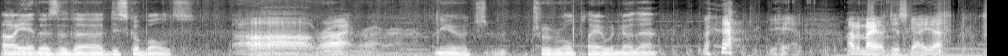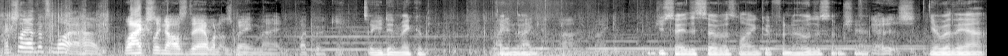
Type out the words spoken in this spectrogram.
Oh yeah, those are the disco balls. Oh, right, right, right, right. You tr- true role player would know that. Yeah. I haven't made a disco yet. Actually, that's a lie, I have. Well, actually, no, I was there when it was being made by Pookie. So you didn't make a. I didn't make it. No, I didn't make it. Did you say the server's like good for nodes or some shit? Yeah, it is. Yeah, where they at?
